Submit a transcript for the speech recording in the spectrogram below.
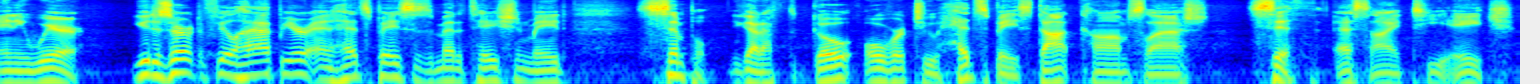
anywhere. You deserve to feel happier, and Headspace is a meditation made simple. You got to have to go over to headspace.com slash Sith, S I T H.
